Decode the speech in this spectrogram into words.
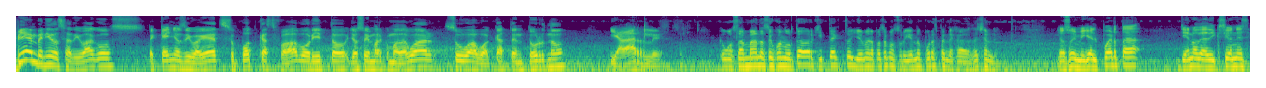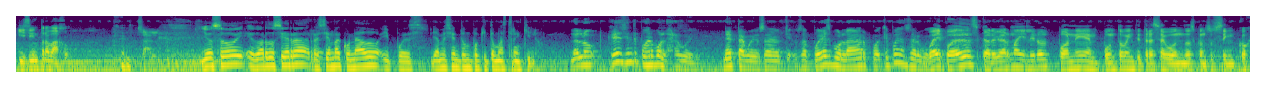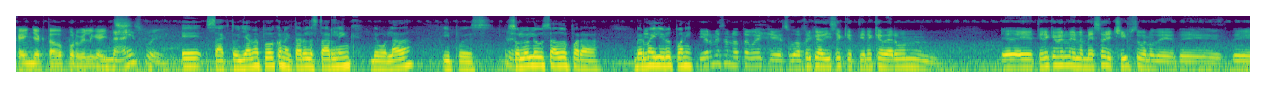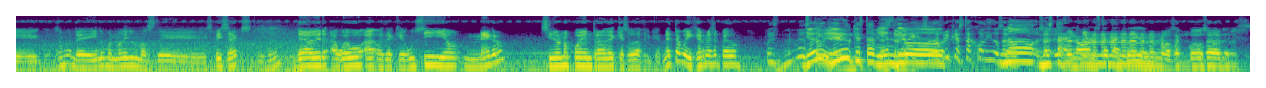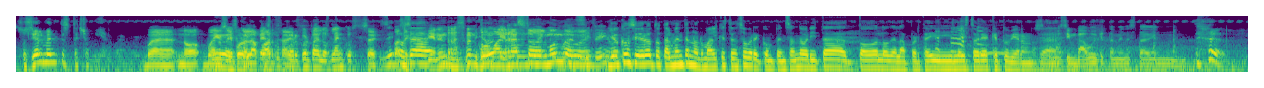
Bienvenidos a Divagos, pequeños divaguettes, su podcast favorito. Yo soy Marco Madaguar, su aguacate en turno y a darle. ¿Cómo están, banda? Soy Juan Hurtado, arquitecto, y yo me la paso construyendo puras pendejadas. Échenle. Yo soy Miguel Puerta, lleno de adicciones y sin trabajo. Yo soy Eduardo Sierra, recién vacunado y pues ya me siento un poquito más tranquilo. Lalo, ¿qué se siente poder volar, güey? Neta, güey. O sea, ¿qué, o sea, puedes volar. ¿Qué puedes hacer, güey? Güey, puedes descargar My Little Pony en punto 23 segundos con su 5G inyectado por Bill Gates. Nice, güey. Exacto, ya me puedo conectar al Starlink de volada y pues solo lo he usado para ver My Little Pony. Vieron esa nota, güey, que Sudáfrica dice que tiene que haber un. eh, tiene que haber en la mesa de chips, bueno, de. de, de ¿Cómo se llama? De Elon, no Elon Musk, de SpaceX. Debe haber a huevo a- de que un CEO negro, si no, no puede entrar de que Sudáfrica. Neta, güey, dijeron ese pedo. Pues yo, digo que está bien, Está digo... bien. Sudáfrica está jodido, o sea, No, o sea, no está- no, no no, no, no, no, o sea, No, o sea, mames. socialmente está hecho mierda, güey. Bueno, no, bueno, Digo, sí, por es apartheid. por culpa de los blancos. Sí, Sí, o sea, Tienen razón. Como el resto del mundo, güey. sí. Yo considero totalmente normal que estén sobrecompensando ahorita todo lo del apartheid y la historia que tuvieron, o sea... Como Zimbabue, que también está bien.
